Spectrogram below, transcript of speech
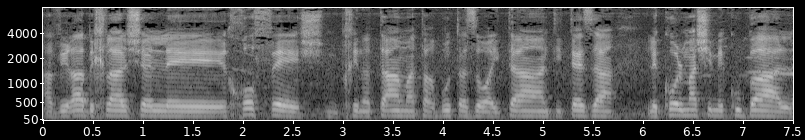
אווירה בכלל של חופש, מבחינתם התרבות הזו הייתה אנטיתזה לכל מה שמקובל,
